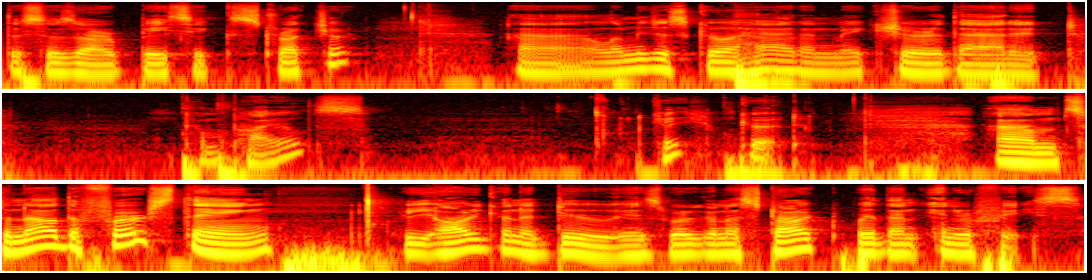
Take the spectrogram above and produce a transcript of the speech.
This is our basic structure. Uh, let me just go ahead and make sure that it compiles. Okay good um, so now the first thing we are going to do is we're going to start with an interface.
